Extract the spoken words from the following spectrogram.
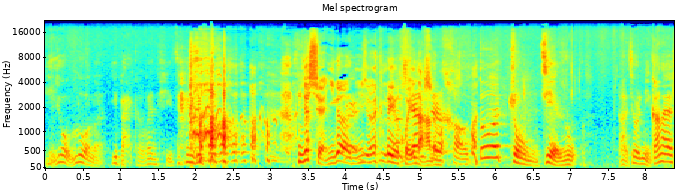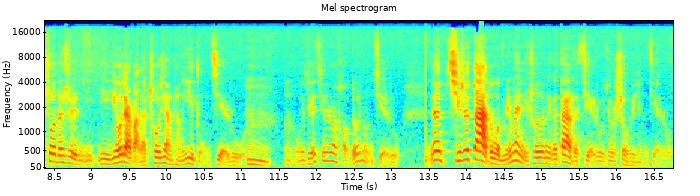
你又落了一百个问题在里头，你就选一个你觉得可以回答的。是好多种介入啊，就是你刚才说的是你你有点把它抽象成一种介入。嗯嗯，我觉得其实好多种介入。那其实大的我明白你说的那个大的介入就是社会性介入，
